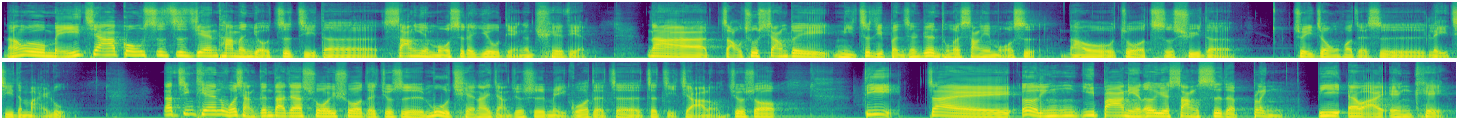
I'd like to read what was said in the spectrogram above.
然后每一家公司之间，他们有自己的商业模式的优点跟缺点，那找出相对你自己本身认同的商业模式。然后做持续的追踪或者是累积的买入。那今天我想跟大家说一说的，就是目前来讲，就是美国的这这几家了。就是说，第一，在二零一八年二月上市的 Blink（B L I N K），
